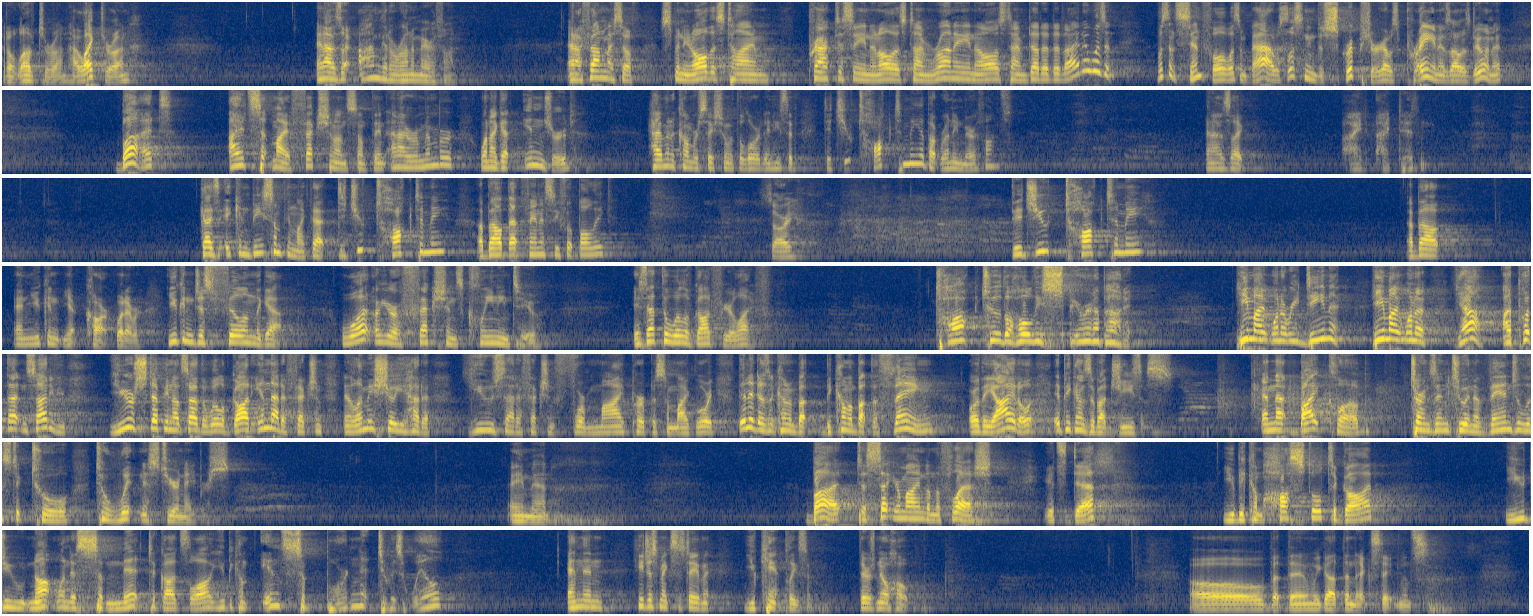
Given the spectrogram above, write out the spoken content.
I don't love to run. I like to run. And I was like, I'm going to run a marathon. And I found myself spending all this time practicing and all this time running and all this time da da da da. And it wasn't, wasn't sinful, it wasn't bad. I was listening to scripture, I was praying as I was doing it. But I had set my affection on something. And I remember when I got injured, having a conversation with the Lord, and He said, Did you talk to me about running marathons? And I was like, I, I didn't. Guys, it can be something like that. Did you talk to me about that fantasy football league? Sorry. Did you talk to me about, and you can, yeah, car, whatever. You can just fill in the gap. What are your affections clinging to? Is that the will of God for your life? Talk to the Holy Spirit about it. He might want to redeem it. He might want to, yeah, I put that inside of you. You're stepping outside the will of God in that affection. Now, let me show you how to use that affection for my purpose and my glory. Then it doesn't come about, become about the thing or the idol, it becomes about Jesus. And that bike club turns into an evangelistic tool to witness to your neighbors. Amen. But to set your mind on the flesh, it's death. You become hostile to God. You do not want to submit to God's law. You become insubordinate to His will. And then he just makes a statement you can't please Him, there's no hope. Oh, but then we got the next statements.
